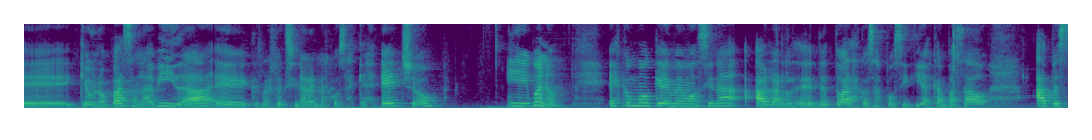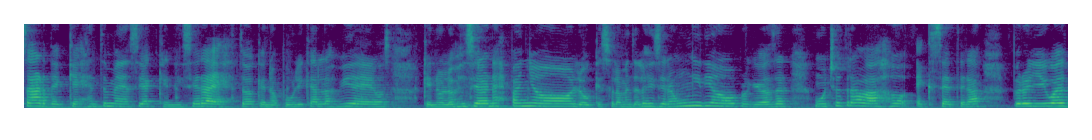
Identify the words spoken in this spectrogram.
eh, que uno pasa en la vida, eh, reflexionar en las cosas que has hecho. Y bueno, es como que me emociona hablarles de, de todas las cosas positivas que han pasado a pesar de que gente me decía que no hiciera esto, que no publicar los videos, que no los hiciera en español o que solamente los hiciera en un idioma porque iba a ser mucho trabajo, etc. Pero yo igual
